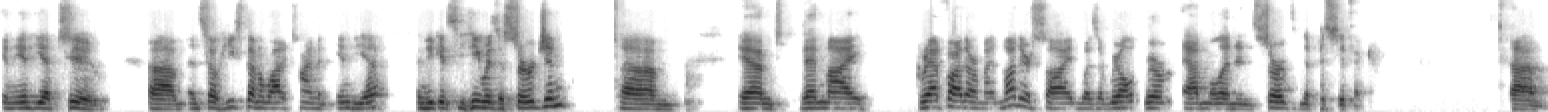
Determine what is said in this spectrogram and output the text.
in India too. Um, and so he spent a lot of time in India. And you can see he was a surgeon. Um, and then my grandfather on my mother's side was a real, real admiral and, served in the Pacific. Um,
